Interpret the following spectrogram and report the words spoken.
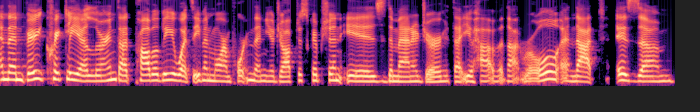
And then very quickly I learned that probably what's even more important than your job description is the manager that you have in that role and that is um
